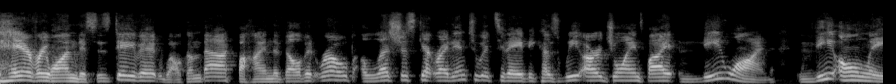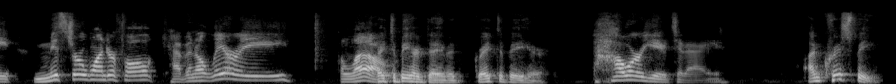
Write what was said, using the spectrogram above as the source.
Hey everyone, this is David. Welcome back behind the velvet rope. Let's just get right into it today because we are joined by the one, the only Mr. Wonderful, Kevin O'Leary. Hello. Great to be here, David. Great to be here. How are you today? I'm crispy.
